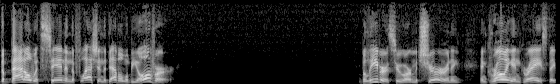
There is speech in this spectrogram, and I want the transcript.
the battle with sin and the flesh and the devil will be over. Believers who are mature and, and growing in grace, they,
